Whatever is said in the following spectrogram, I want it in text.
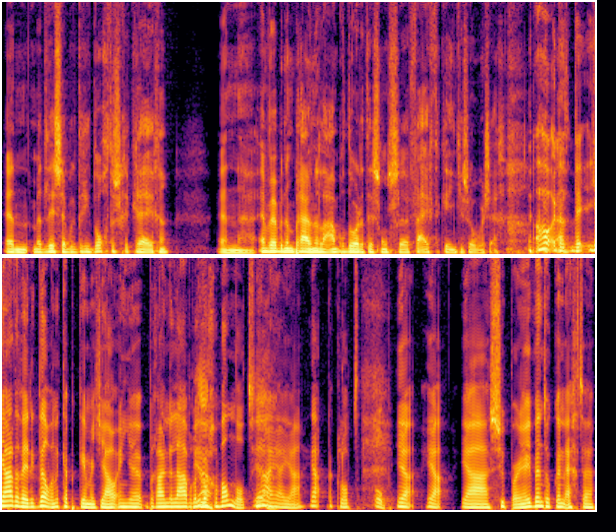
En met Liz heb ik drie dochters gekregen. En, uh, en we hebben een bruine labrador. Dat is ons uh, vijfde kindje, zo maar zeggen. Oh, ja. Dat, ja, dat weet ik wel. Want ik heb een keer met jou en je bruine labrador Ja. gewandeld. Ja, Ja. ja, ja. Ja, dat klopt. Ja, ja, ja, super. Je bent ook een echte,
